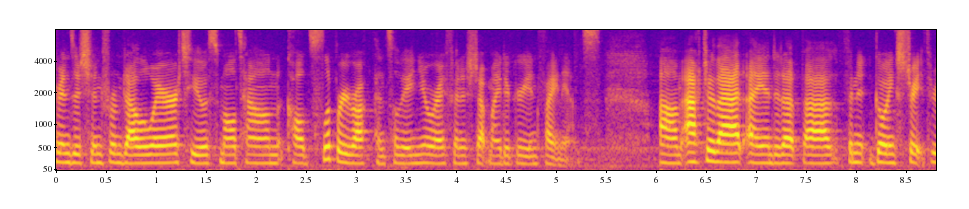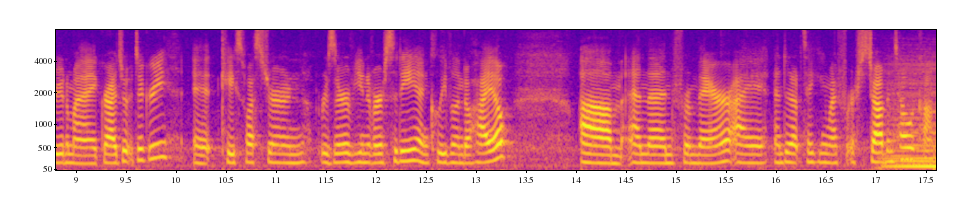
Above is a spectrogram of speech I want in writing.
transitioned from Delaware to a small town called Slippery Rock, Pennsylvania, where I finished up my degree in finance. Um, after that, I ended up uh, going straight through to my graduate degree at Case Western Reserve University in Cleveland, Ohio. Um, and then from there, I ended up taking my first job in telecom.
